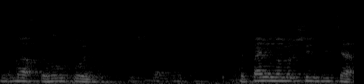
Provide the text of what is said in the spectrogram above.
Будь ласка, голосуємо. Питання номер 60.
